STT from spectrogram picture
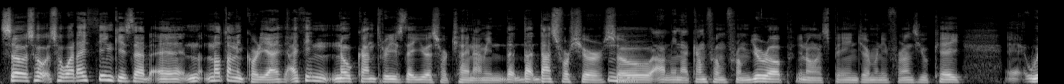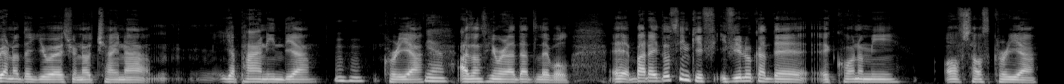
So, so, so what I think is that uh, not only Korea, I, I think no country is the U.S. or China. I mean, that, that, that's for sure. So, I mean, I come from from Europe, you know, Spain, Germany, France, UK. Uh, we are not the U.S. We're not China. Japan, India, Korea. Yeah. I don't think we're at that level. Uh, but I do think if if you look at the economy of South Korea,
